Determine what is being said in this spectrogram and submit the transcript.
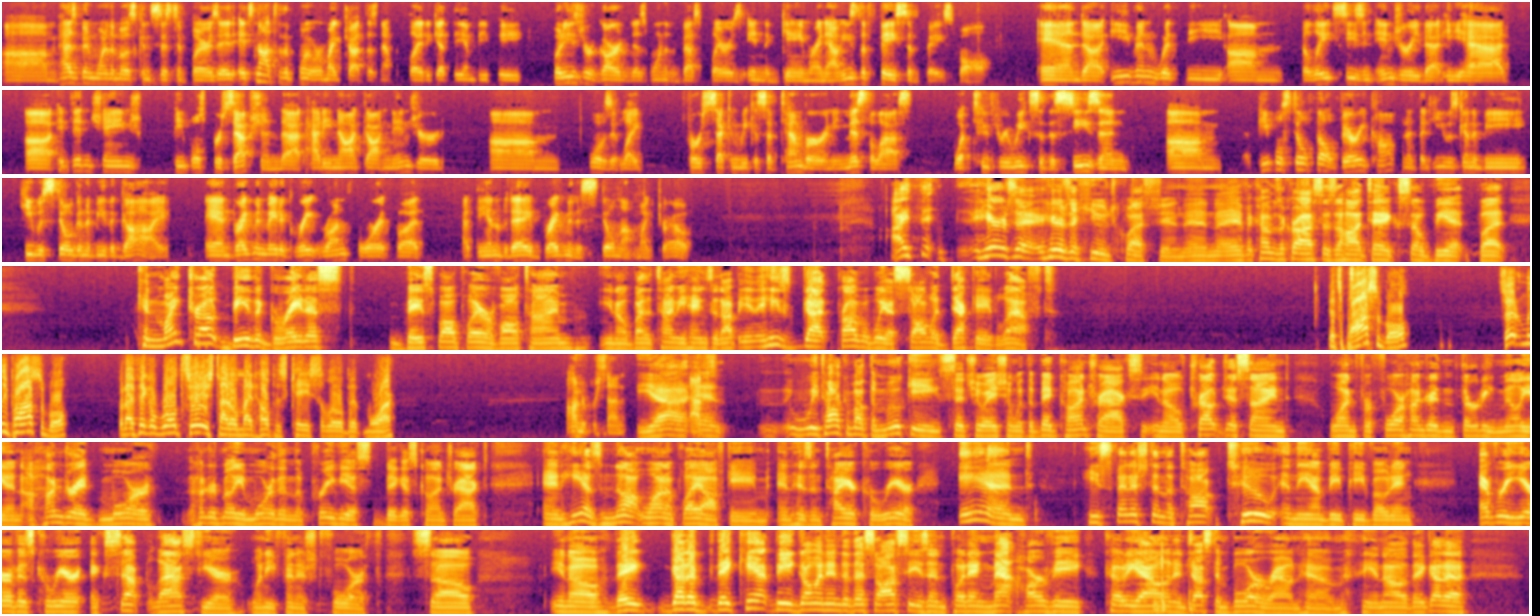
um, has been one of the most consistent players. It, it's not to the point where Mike Trout doesn't have to play to get the MVP, but he's regarded as one of the best players in the game right now. He's the face of baseball, and uh, even with the um, the late season injury that he had, uh, it didn't change people's perception that had he not gotten injured, um, what was it like first second week of September, and he missed the last what two three weeks of the season, um, people still felt very confident that he was going to be he was still going to be the guy. And Bregman made a great run for it, but at the end of the day, Bregman is still not Mike Trout. I think here's a here's a huge question, and if it comes across as a hot take, so be it. But can Mike Trout be the greatest baseball player of all time, you know, by the time he hangs it up. And he's got probably a solid decade left. It's possible. Certainly possible. But I think a World Series title might help his case a little bit more. 100%. Yeah, Absolutely. and we talk about the Mookie situation with the big contracts. You know, Trout just signed one for 430 million, a hundred more, a hundred million more than the previous biggest contract, and he has not won a playoff game in his entire career, and he's finished in the top two in the MVP voting every year of his career except last year when he finished fourth. So you know they gotta they can't be going into this offseason putting matt harvey cody allen and justin bour around him you know they gotta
